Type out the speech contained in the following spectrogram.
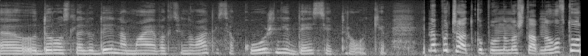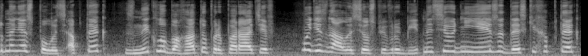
Е, Доросла людина має вакцинуватися кожні 10 років. На початку повномасштабного вторгнення з полиць аптек зникло багато препаратів. Ми дізналися у співробітниці однієї з одеських аптек,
